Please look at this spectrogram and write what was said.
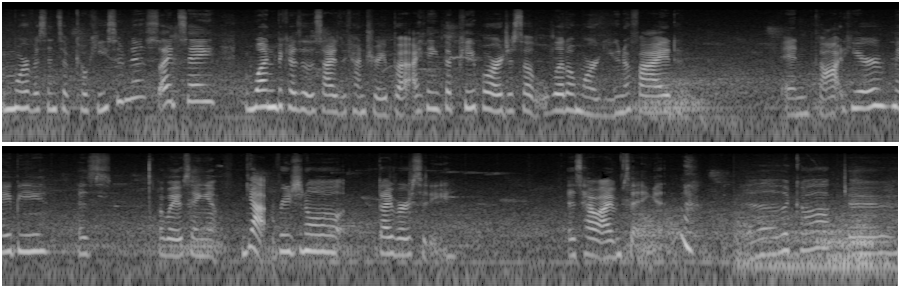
more of a sense of cohesiveness, I'd say. One, because of the size of the country, but I think the people are just a little more unified in thought here, maybe, is a way of saying it. Yeah, regional diversity is how I'm saying it. Helicopter.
